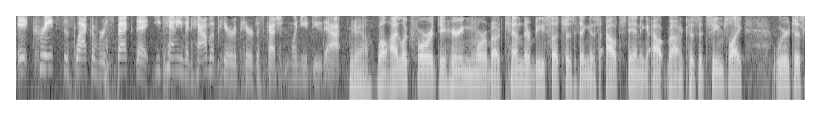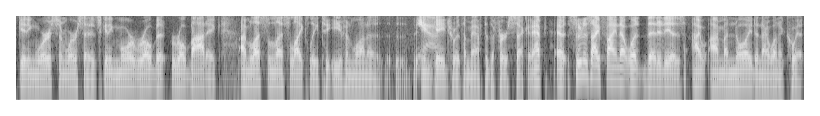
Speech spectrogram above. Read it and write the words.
it creates this lack of respect that you can't even have a peer to peer discussion when you do that. Yeah. Well, I look forward to hearing more about can there be such a thing as outstanding outbound because it seems like we're just getting worse and worse at it. It's getting more robot, robotic. I'm less and less likely to even want to uh, yeah. engage with them after the first second. After, as soon as I find out what that it is, I, I'm annoyed and I want to quit.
